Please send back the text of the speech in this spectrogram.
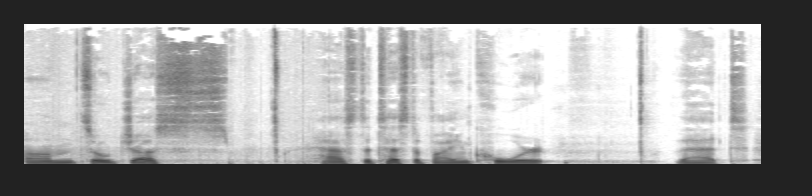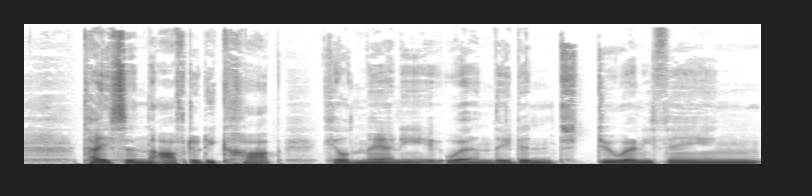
Um, so Just has to testify in court that Tison, the off duty cop, killed Manny when they didn't do anything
